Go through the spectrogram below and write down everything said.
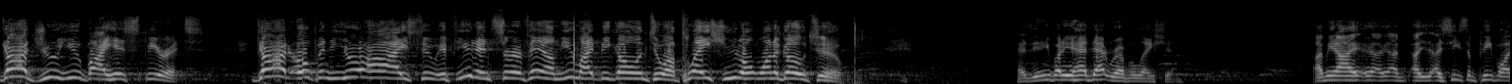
God drew you by His Spirit. God opened your eyes to if you didn't serve Him, you might be going to a place you don't want to go to. Has anybody had that revelation? I mean, I, I, I, see some people,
